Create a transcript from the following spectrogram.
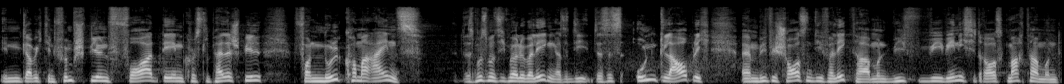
in, glaube ich, den fünf Spielen vor dem Crystal Palace Spiel von 0,1 das muss man sich mal überlegen. Also die, das ist unglaublich, ähm, wie viele Chancen die verlegt haben und wie, wie wenig sie daraus gemacht haben. Und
